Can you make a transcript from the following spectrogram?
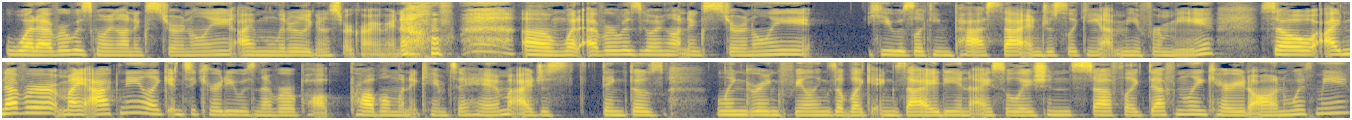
whatever was going on externally, I'm literally going to start crying right now. um, whatever was going on externally, he was looking past that and just looking at me for me. So I never, my acne, like insecurity was never a po- problem when it came to him. I just think those lingering feelings of like anxiety and isolation and stuff like definitely carried on with me.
